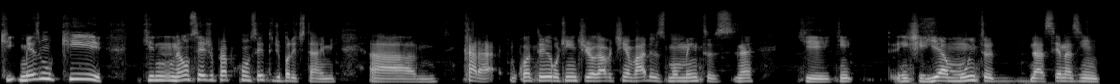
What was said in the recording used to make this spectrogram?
que, mesmo que, que não seja o próprio conceito de bullet time. Ah, cara, enquanto eu, a gente jogava, tinha vários momentos, né, que, que a gente ria muito nas cenas em,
